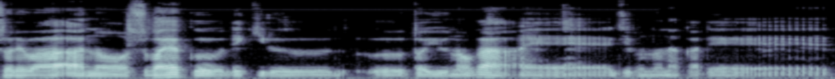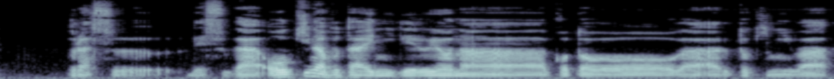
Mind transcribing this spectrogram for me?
それは、あの、素早くできるうというのが、えー自分の中で、プラスですが、大きな舞台に出るようなことがあるときには、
